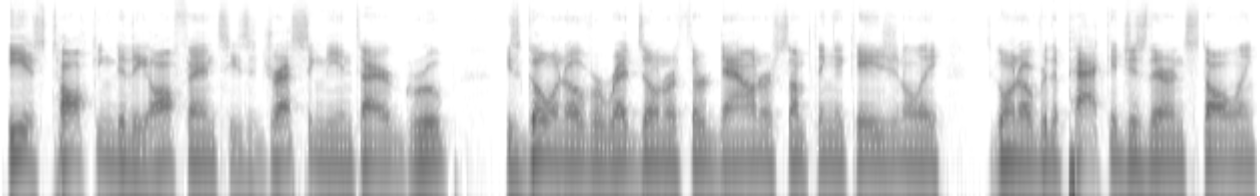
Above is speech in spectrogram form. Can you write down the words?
he is talking to the offense. He's addressing the entire group. He's going over red zone or third down or something occasionally. He's going over the packages they're installing.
